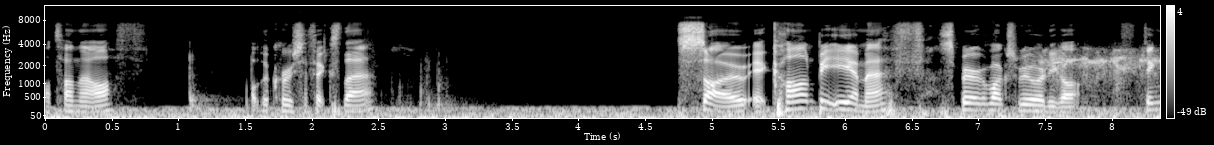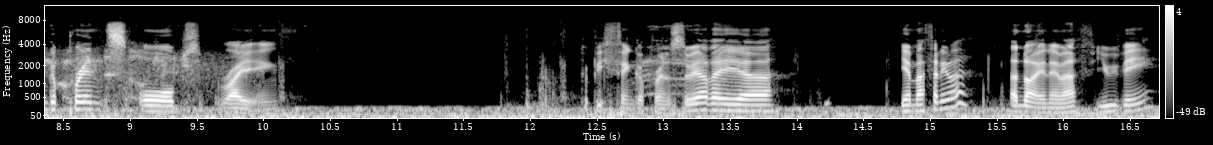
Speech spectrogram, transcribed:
I'll turn that off. Put the crucifix there. So, it can't be EMF. Spirit box we already got. Fingerprints, orbs, writing. Could be fingerprints. Do we have a uh, EMF anywhere? Uh, not an EMF. UV?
